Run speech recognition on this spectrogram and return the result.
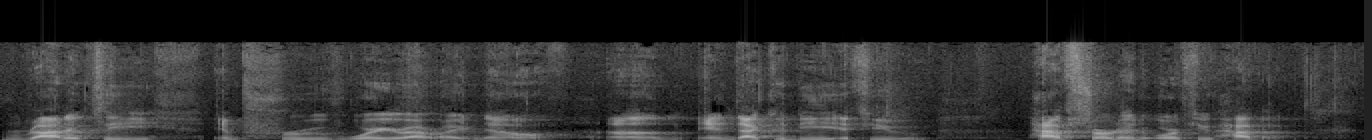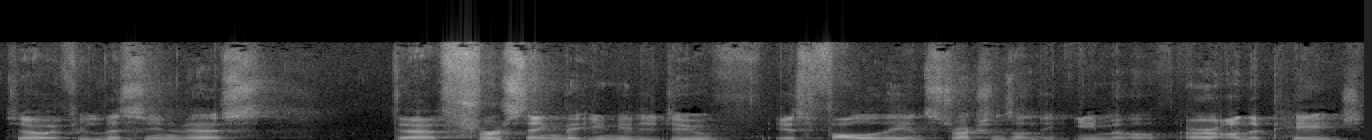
radically improve where you're at right now. Um, and that could be if you have started or if you haven't. So if you're listening to this, the first thing that you need to do is follow the instructions on the email or on the page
